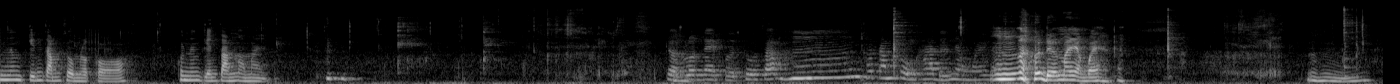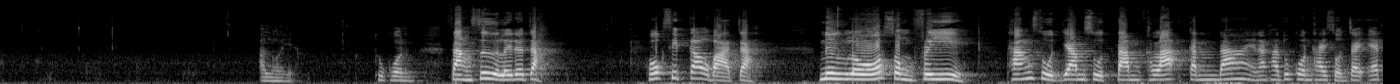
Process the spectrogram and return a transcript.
คนหนึงกินตำสมละกอ คนหนึงกินตำหน่อไม้จอดรถได้เปิดตู้ซับหืมเขาตำส่งค่าเดินอย่างไวอืมเดินมาอย่างไวอื้อหืออร่อยอะทุกคนสั่งซื้อเลยเด้อจ้ะหกสิบเก้าบาทจ้ะหนึ่งโหลส่งฟรี ทั้งสูตรยำสูตรตำคละกันได้นะคะ ทุกคนใครสนใจแอด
